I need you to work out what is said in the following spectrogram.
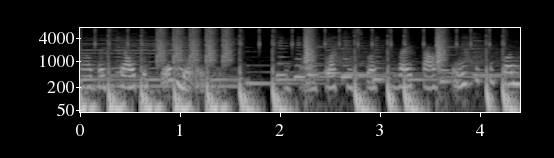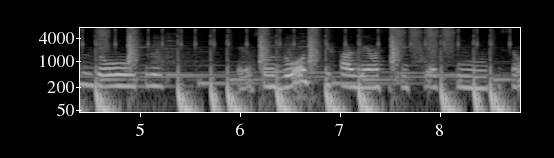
ela vai ser autopiedosa. Então, aquela pessoa que vai estar sempre culpando os outros, são os outros que fazem ela se sentir assim, que são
